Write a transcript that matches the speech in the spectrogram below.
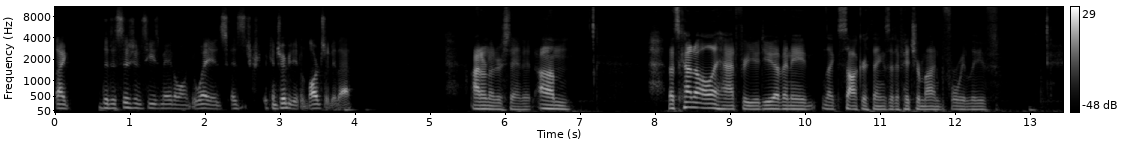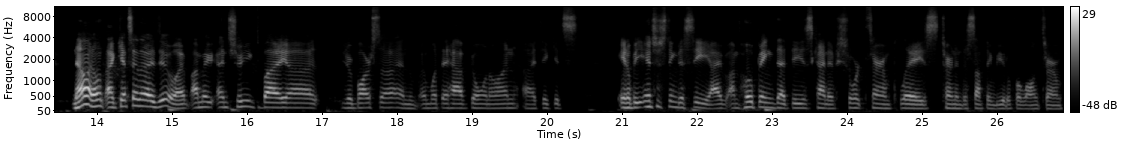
like the decisions he's made along the way is has contributed largely to that. I don't understand it. Um, that's kind of all I had for you. Do you have any like soccer things that have hit your mind before we leave? No, I don't. I can't say that I do. I, I'm intrigued by uh, your Barca and and what they have going on. I think it's it'll be interesting to see. I, I'm hoping that these kind of short term plays turn into something beautiful long term,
